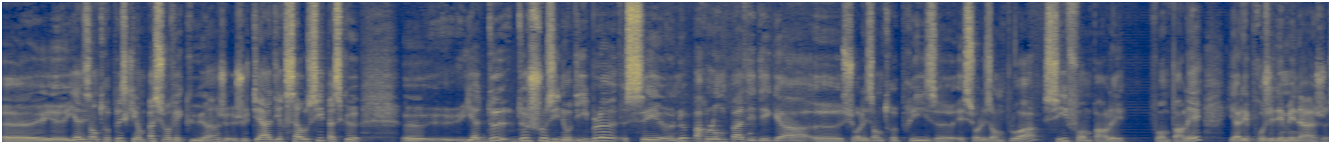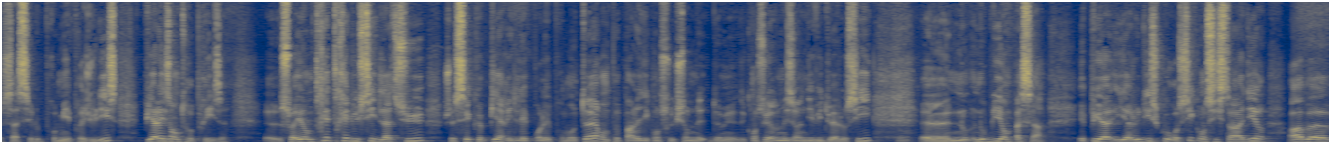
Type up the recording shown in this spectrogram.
Il euh, y a des entreprises qui n'ont pas survécu. Hein. Je, tiens à dire ça aussi parce que il euh, y a deux, deux choses inaudibles. C'est ne parlons pas des dégâts sur les entreprises et sur les emplois. Si, il faut en parler faut en parler. Il y a les projets des ménages, ça c'est le premier préjudice. Puis il y a les entreprises. Euh, soyons très très lucides là-dessus. Je sais que Pierre il l'est pour les promoteurs. On peut parler des constructions de, de, constructeurs de maisons individuelles aussi. Euh, N'oublions pas ça. Et puis il y a le discours aussi consistant à dire ah ben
